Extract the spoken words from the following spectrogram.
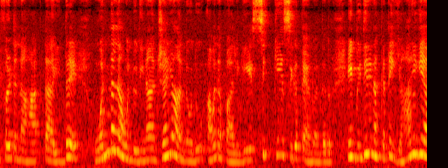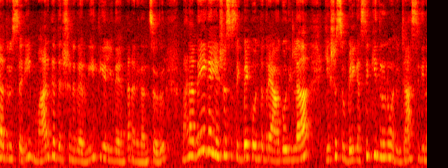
ಎಫರ್ಟನ್ನು ಹಾಕ್ತಾ ಇದ್ದರೆ ಒಂದಲ್ಲ ಒಂದು ದಿನ ಜಯ ಅನ್ನೋದು ಅವನ ಪಾಲಿಗೆ ಸಿಕ್ಕೇ ಸಿಗುತ್ತೆ ಅನ್ನುವಂಥದ್ದು. ಈ ಬಿದಿರಿನ ಕತೆ ಯಾರಿಗೆ ಆದರೂ ಸರಿ ಮಾರ್ಗದರ್ಶನದ ರೀತಿಯಲ್ಲಿದೆ ಅಂತ ನನಗೆ ಅನಿಸೋದು. ಬಹಳ ಬೇಗ ಯಶಸ್ಸು ಸಿಗಬೇಕು ಅಂತಂದರೆ ಆಗೋದಿಲ್ಲ. ಯಶಸ್ಸು ಬೇಗ ಸಿಕ್ಕಿದ್ರೂ ಅದು ಜಾಸ್ತಿ ದಿನ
